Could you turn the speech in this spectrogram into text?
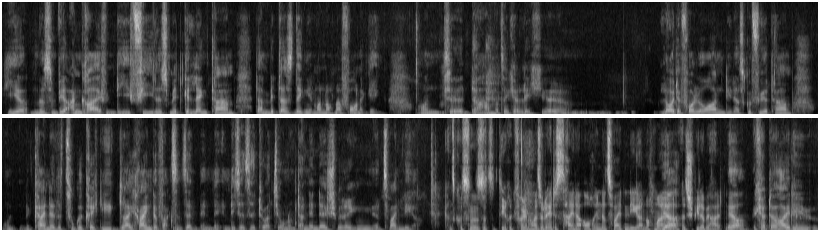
hier müssen wir angreifen, die vieles mitgelenkt haben, damit das Ding immer noch nach vorne ging. Und äh, da haben wir sicherlich äh, Leute verloren, die das geführt haben und keine dazu gekriegt, die gleich reingewachsen sind in, in diese Situation und dann in der schwierigen äh, zweiten Liga. Ganz kurz nur die Rückfrage noch. Also du hättest Heide auch in der zweiten Liga nochmal ja. als Spieler behalten? Ja, ich hätte Heidi, okay.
